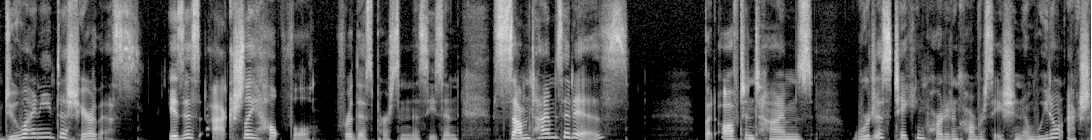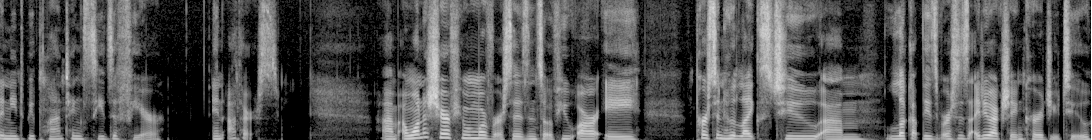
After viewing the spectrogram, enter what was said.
do I need to share this? Is this actually helpful for this person in this season? Sometimes it is, but oftentimes we're just taking part in a conversation and we don't actually need to be planting seeds of fear in others. Um, I want to share a few more verses. And so if you are a person who likes to um, look up these verses, I do actually encourage you to.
